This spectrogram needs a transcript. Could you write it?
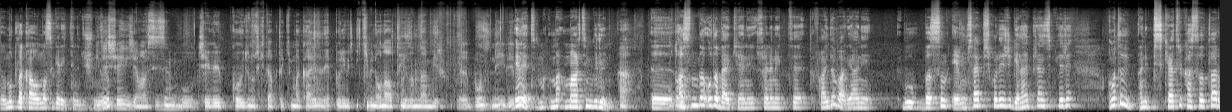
e, mutlaka olması gerektiğini Bir düşünüyorum. de şey diyeceğim abi sizin bu çevirip koyduğunuz kitaptaki makalede de hep böyle bir 2016 yılından bir e, bu neydi? Evet, Ma- Martin Mürün. Ha. Ee, O da mı? aslında o da belki hani söylemekte fayda var. Yani bu basın evrimsel psikoloji genel prensipleri ama tabii hani psikiyatrik hastalıklar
